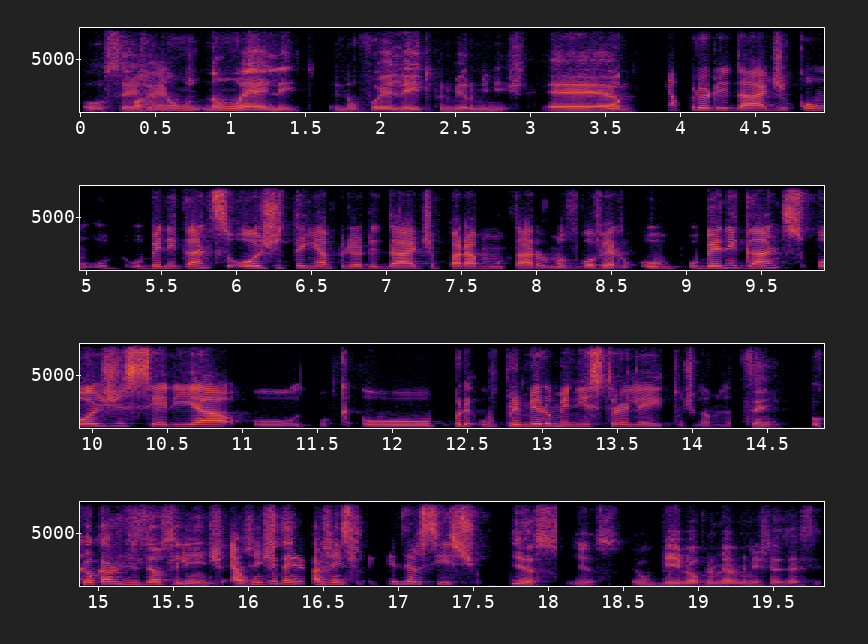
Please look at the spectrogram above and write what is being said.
Ou seja, Correto. ele não, não é eleito. Ele não foi eleito primeiro-ministro. É, a prioridade com o, o Benny Gantz hoje tem a prioridade para montar o um novo governo. O, o Benny Gantz hoje seria o, o, o primeiro-ministro eleito, digamos assim. Sim. O que eu quero dizer é o seguinte: é a gente tem. A gente... em exercício. Isso, isso. O Bibi é o primeiro-ministro em exercício.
